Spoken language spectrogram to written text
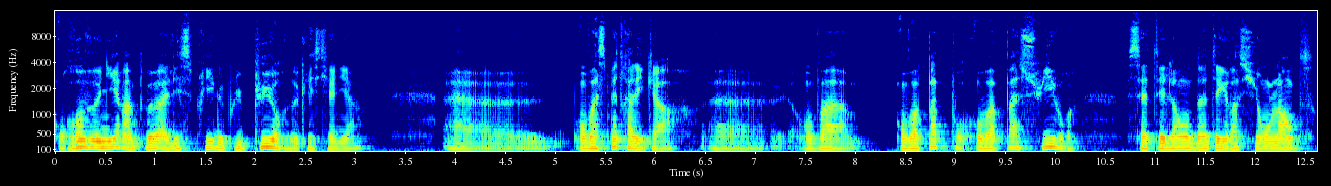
revenir un peu à l'esprit le plus pur de Christiania. Euh, on va se mettre à l'écart. Euh, on va, on va pas pour, on va pas suivre cet élan d'intégration lente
